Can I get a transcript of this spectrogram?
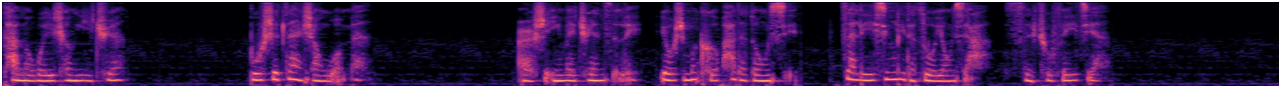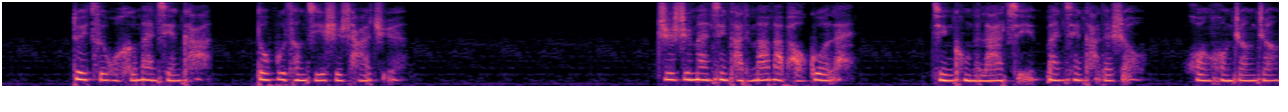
他们围成一圈，不是赞赏我们，而是因为圈子里有什么可怕的东西，在离心力的作用下四处飞溅。对此，我和曼茜卡都不曾及时察觉，直至曼茜卡的妈妈跑过来，惊恐的拉起曼茜卡的手。慌慌张张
